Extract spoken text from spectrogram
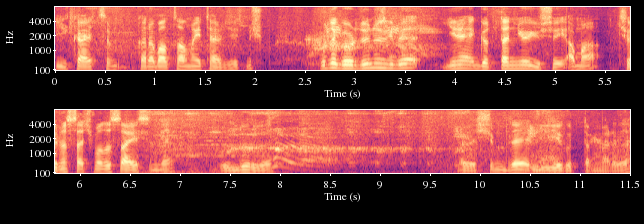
ilk item karabalta almayı tercih etmiş. Burada gördüğünüz gibi yine götten yiyor Yusei ama çarın saçmalığı sayesinde öldürdü. Evet şimdi de Lee'ye götten verdi.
